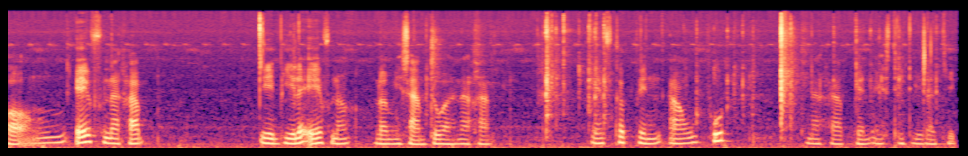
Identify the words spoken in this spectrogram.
ของ f นะครับ a b และ f เนาะ เรามี 3 ตัวนะครับ f ก็เป็น output นะครับ เป็น std logic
